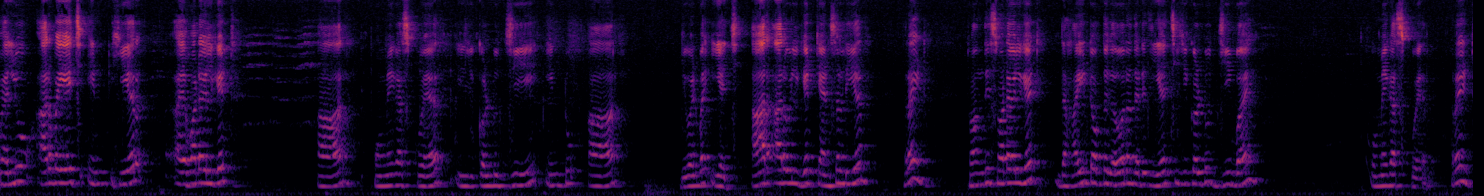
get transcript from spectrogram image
value R by H in here I, what I will get? R omega square is equal to g into r divided by h. R r will get cancelled here right? From this what i will get? The height of the governor that is h is equal to g by omega square right?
